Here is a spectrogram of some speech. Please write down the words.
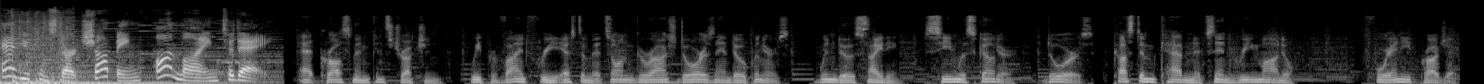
and you can start shopping online today. At Crossman Construction, we provide free estimates on garage doors and openers, window siding, seamless gutter, doors, custom cabinets and remodel. For any project,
